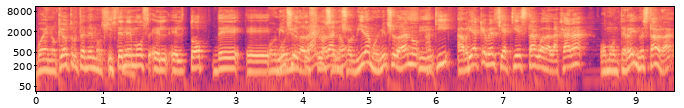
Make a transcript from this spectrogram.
Bueno, ¿qué otro tenemos? Y Este, tenemos el, el top de eh, Movimiento, Ciudadano, se nos olvida Movimiento Ciudadano. Sí. Aquí habría que ver si aquí está Guadalajara o Monterrey, no está, ¿verdad?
